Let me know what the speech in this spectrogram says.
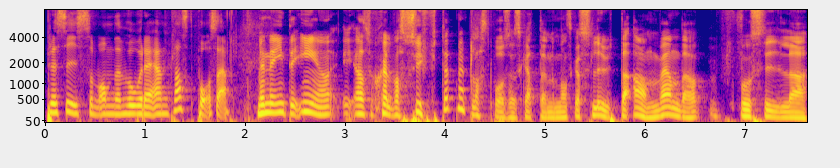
precis som om den vore en plastpåse. Men är inte en, alltså själva syftet med plastpåseskatten att man ska sluta använda fossila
